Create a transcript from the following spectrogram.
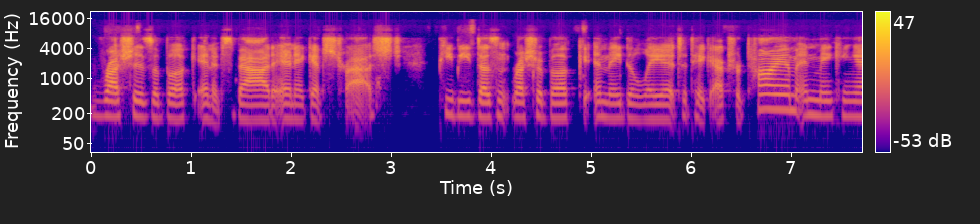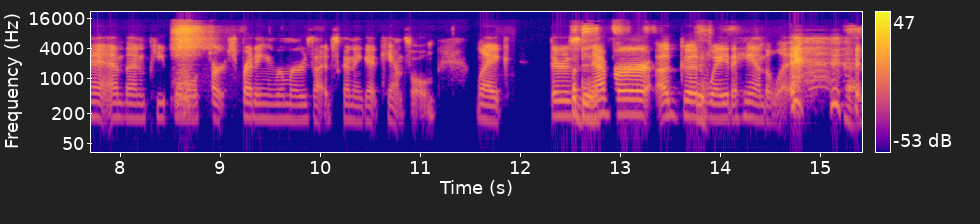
rushes a book and it's bad and it gets trashed. PB doesn't rush a book and they delay it to take extra time in making it, and then people start spreading rumors that it's going to get canceled. Like there's they, never a good way to handle it. yeah,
